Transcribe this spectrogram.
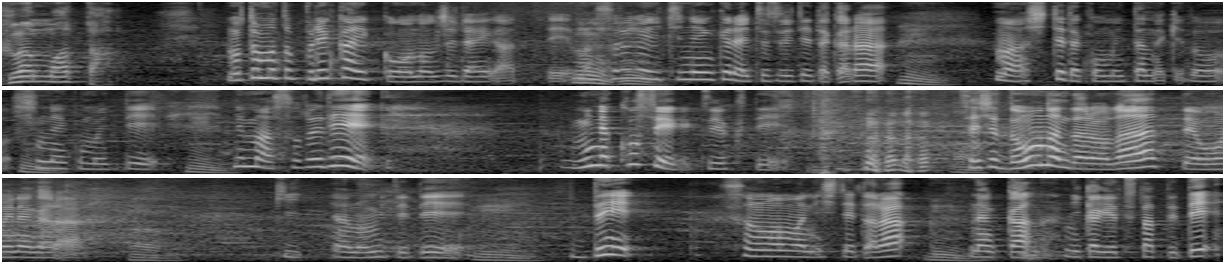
不安もあった？もともとプレ開校の時代があって、まあ、それが1年くらい続いてたから、うん、まあ、知ってた子もいたんだけど知らない子もいて、うん、でまあそれでみんな個性が強くて 最初どうなんだろうなって思いながら、きあの見てて、でそのままにしてたら、うん、なんか2か月経ってて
